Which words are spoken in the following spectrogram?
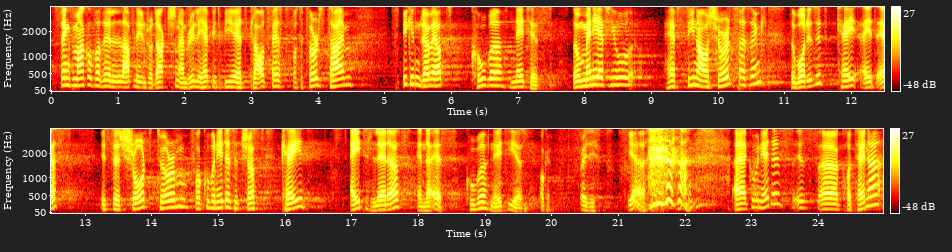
thanks Marco for the lovely introduction. I'm really happy to be here at CloudFest for the first time speaking about Kubernetes. So many of you have seen our shirts, I think. So what is it? K8S. It's a short term for Kubernetes. It's just K eight letters and a S. Kubernetes. Okay. Crazy. Yeah. uh, Kubernetes is a container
